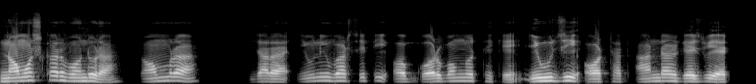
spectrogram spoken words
নমস্কার বন্ধুরা, তোমরা যারা ইউনিভার্সিটি অফ গৌরবঙ্গ থেকে ইউজি অর্থাৎ আন্ডার গ্র্যাজুয়েট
